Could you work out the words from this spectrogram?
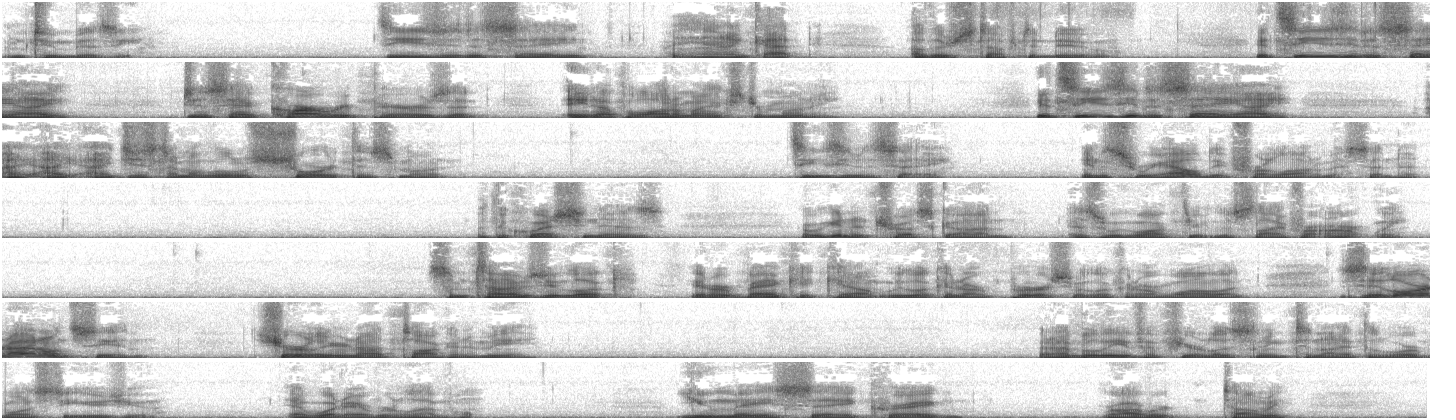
I'm too busy. It's easy to say, man, I got other stuff to do. It's easy to say, I just had car repairs that ate up a lot of my extra money. It's easy to say, I, I, I, I just am a little short this month. It's easy to say. And it's reality for a lot of us, isn't it? But the question is, are we going to trust God as we walk through this life, or aren't we? Sometimes we look at our bank account, we look in our purse, we look in our wallet, and say, Lord, I don't see it. Surely you're not talking to me. But I believe if you're listening tonight, the Lord wants to use you at whatever level. You may say, Craig, Robert, Tommy,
